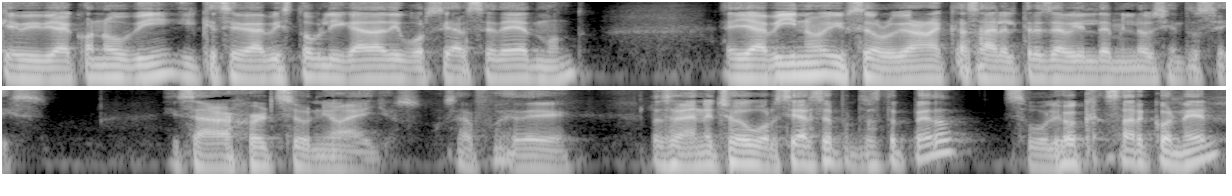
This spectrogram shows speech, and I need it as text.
que vivía con Obi y que se había visto obligada a divorciarse de Edmund. Ella vino y se volvieron a casar el 3 de abril de 1906. Y Sarah Hurt se unió a ellos. O sea, fue de... Los habían hecho divorciarse por todo este pedo. Se volvió a casar con él.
